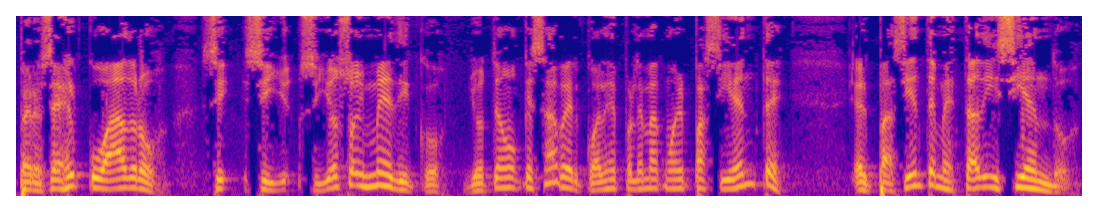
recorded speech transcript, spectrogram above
Pero ese es el cuadro. Si, si, si yo soy médico, yo tengo que saber cuál es el problema con el paciente. El paciente me está diciendo,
